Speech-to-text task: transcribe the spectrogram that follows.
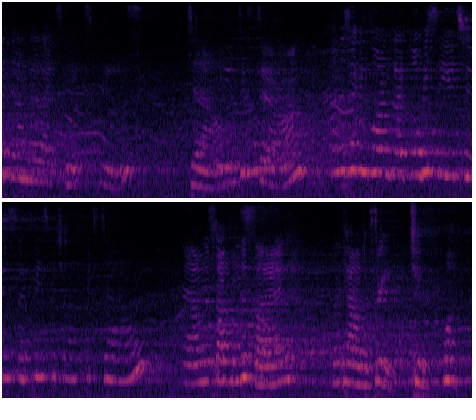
put down their light sticks. Down, sticks down. On the second floor and third floor, we see you too, so please put your light sticks down. And I'm gonna start from this side. On the count of three, two, one, go.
